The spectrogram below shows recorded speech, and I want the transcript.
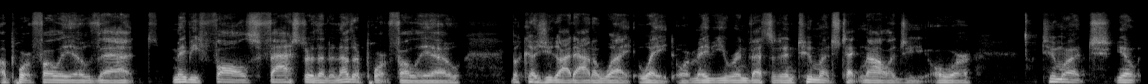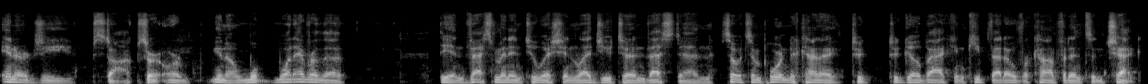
a portfolio that maybe falls faster than another portfolio because you got out of weight, or maybe you were invested in too much technology or too much you know energy stocks or or you know whatever the the investment intuition led you to invest in. So it's important to kind of to to go back and keep that overconfidence in check.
